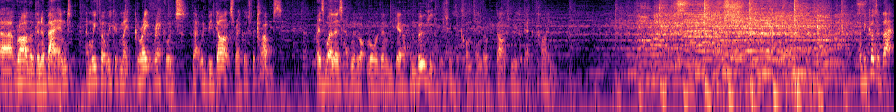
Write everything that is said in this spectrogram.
uh, rather than a band, and we felt we could make great records that would be dance records for clubs as well as having a lot more than Get Up and Boogie, which was the content of dance music at the time. And because of that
